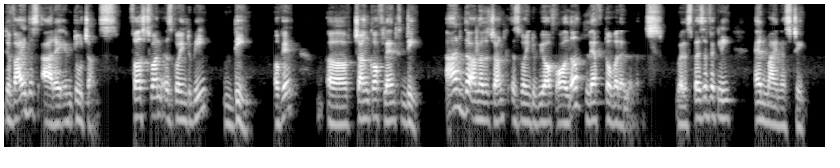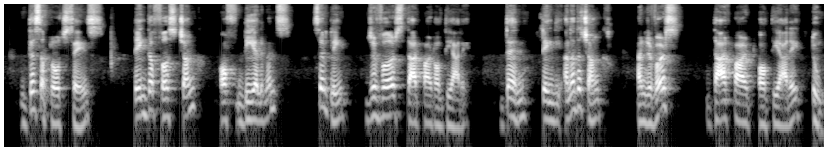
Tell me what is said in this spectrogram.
divide this array in two chunks. First one is going to be D, okay, a chunk of length D. And the another chunk is going to be of all the leftover elements, well specifically n minus D. This approach says take the first chunk of D elements, simply reverse that part of the array. Then take the another chunk and reverse that part of the array too.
